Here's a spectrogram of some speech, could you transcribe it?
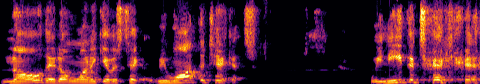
No, they don't want to give us ticket. We want the tickets. We need the ticket.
